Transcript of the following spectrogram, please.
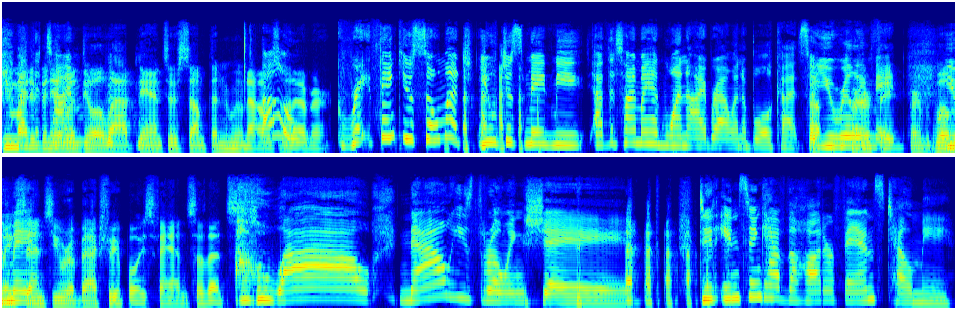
you might have been able to do a lap dance or something. Who knows? Oh, Whatever. Great. Thank you so much. You just made me, at the time, I had one eyebrow and a bowl cut. So you really perfect, made. perfect. Well, it makes made- sense. You were a Backstreet Boys fan, so that's Oh, wow. Now he's throwing shade. Did NSYNC have the hotter fans? Tell me.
